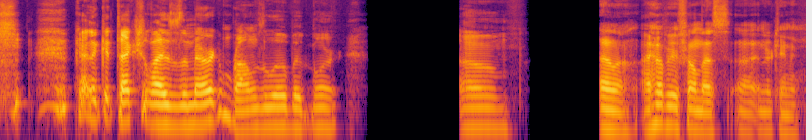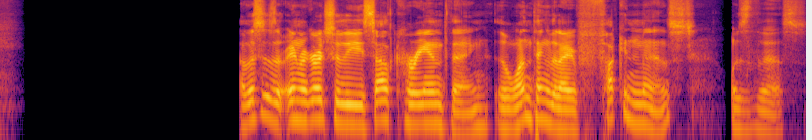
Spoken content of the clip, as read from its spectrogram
kind of contextualizes American problems a little bit more. Um, I don't know. I hope you found this uh, entertaining. Uh, this is in regards to the South Korean thing. The one thing that I fucking missed was this.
